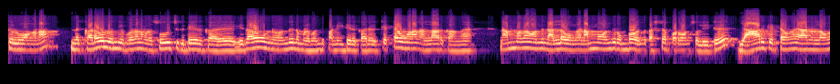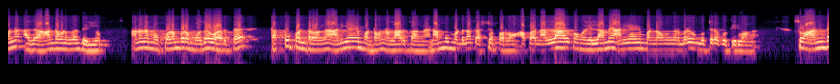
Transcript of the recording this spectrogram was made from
சொல்லுவாங்கன்னா இந்த கடவுள் வந்து எப்போதான் நம்மளை சோதிச்சுக்கிட்டே இருக்காரு. ஏதாவது ஒன்று வந்து நம்மளை வந்து பண்ணிட்டே இருக்காரு. கெட்டவங்களாம் நல்லா இருக்காங்க. நம்ம தான் வந்து நல்லவங்க. நம்ம வந்து ரொம்ப வந்து கஷ்டப்படுறோம்னு சொல்லிட்டு யார் கெட்டவங்க யார் நல்லவங்கன்னு அது ஆண்டவனுக்கு தான் தெரியும். ஆனால் நம்ம புலம்புற முத வார்த்தை தப்பு பண்றவங்க அநியாயம் பண்றவங்க நல்லா இருக்காங்க. நம்ம மட்டும் தான் கஷ்டப்படுறோம். அப்ப நல்லா இருக்கவங்க எல்லாமே அநியாயம் பண்ணவங்கிற மாதிரி ஒரு முத்திரை குத்திடுவாங்க ஸோ அந்த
